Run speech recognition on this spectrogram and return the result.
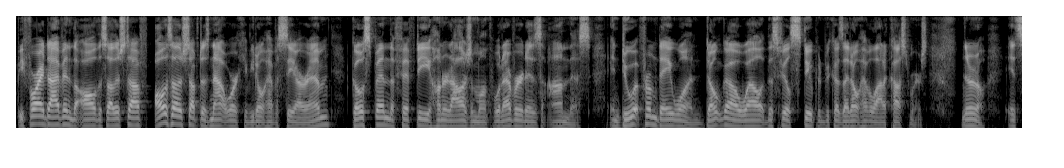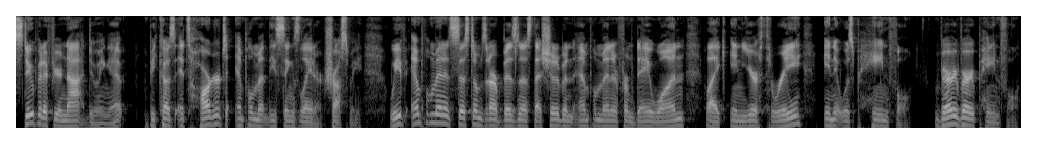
before I dive into all this other stuff, all this other stuff does not work if you don't have a CRM. Go spend the $50, $100 a month, whatever it is on this and do it from day one. Don't go, well, this feels stupid because I don't have a lot of customers. No, no, no. It's stupid if you're not doing it because it's harder to implement these things later. Trust me. We've implemented systems in our business that should have been implemented from day one, like in year three, and it was painful. Very, very painful.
